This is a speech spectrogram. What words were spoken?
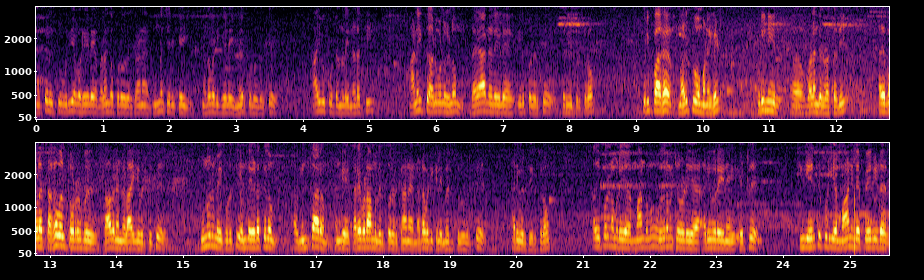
மக்களுக்கு உரிய வகையிலே வழங்கப்படுவதற்கான முன்னெச்சரிக்கை நடவடிக்கைகளை மேற்கொள்வதற்கு ஆய்வுக் கூட்டங்களை நடத்தி அனைத்து அலுவலர்களும் தயார் நிலையிலே இருப்பதற்கு தெரிவித்திருக்கிறோம். குறிப்பாக மருத்துவமனைகள் குடிநீர் வழங்கல் வசதி அதேபோல் தகவல் தொடர்பு சாதனங்கள் ஆகியவற்றுக்கு முன்னுரிமை கொடுத்து எந்த இடத்திலும் மின்சாரம் அங்கே தடைபடாமல் இருப்பதற்கான நடவடிக்கைகளை மேற்கொள்வதற்கு அறிவுறுத்தியிருக்கிறோம். அதேபோல் நம்முடைய மாண்புமிகு முதலமைச்சருடைய அறிவுரையினை ஏற்று இங்கே இருக்கக்கூடிய மாநில பேரிடர்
